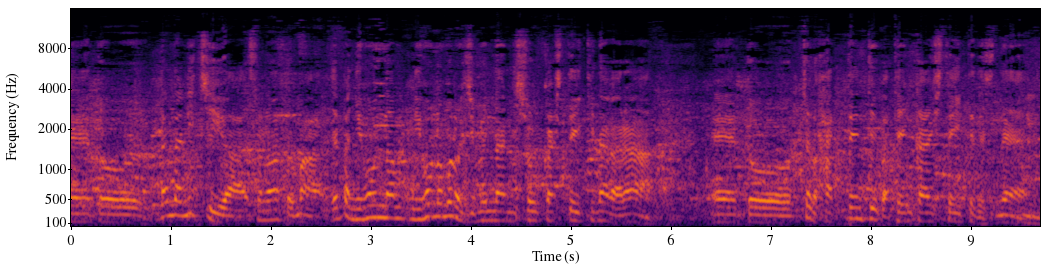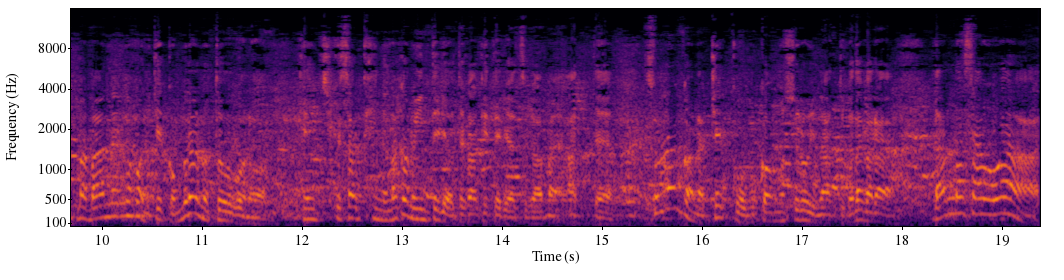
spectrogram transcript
えー、とだんだんリッチーはその後、まあやっぱり日本の日本のものを自分なりに消化していきながら、えーと、ちょっと発展というか展開していてですね、うん、まあ、晩年の方に結構村野東吾の建築作品の中のインテリアを手掛けてるやつがまああってそれなんかは、ね、結構僕は面白いなっていうかだから旦那さんは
